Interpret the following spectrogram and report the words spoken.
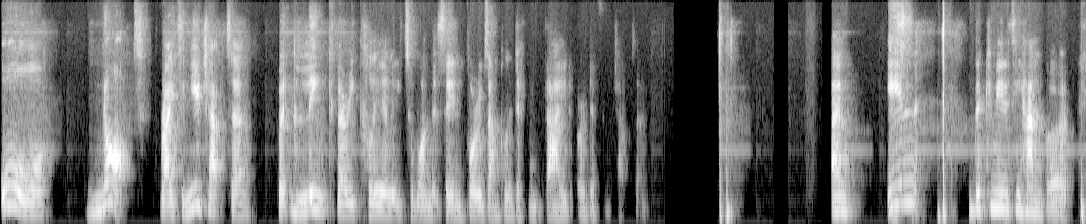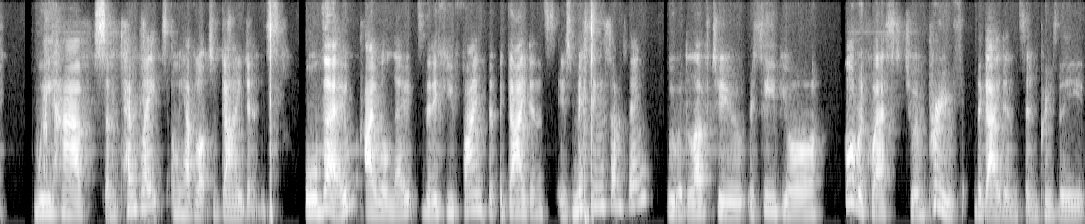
or not write a new chapter, but link very clearly to one that's in, for example, a different guide or a different chapter. Um, in the community handbook, we have some templates and we have lots of guidance. Although I will note that if you find that the guidance is missing something, we would love to receive your pull request to improve the guidance and improve the,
